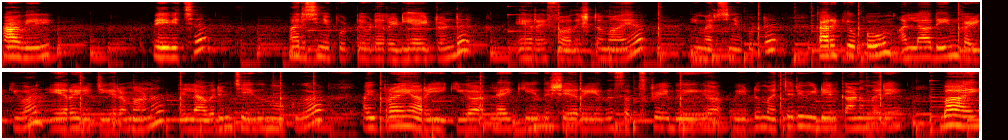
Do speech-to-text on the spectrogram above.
ആവിയിൽ വേവിച്ച മരച്ചിനിപ്പുട്ട് ഇവിടെ റെഡിയായിട്ടുണ്ട് ഏറെ സ്വാദിഷ്ടമായ ഈ മരച്ചിനിപ്പുട്ട് കറിക്കൊപ്പവും അല്ലാതെയും കഴിക്കുവാൻ ഏറെ രുചികരമാണ്. എല്ലാവരും ചെയ്തു നോക്കുക അഭിപ്രായം അറിയിക്കുക ലൈക്ക് ചെയ്ത് ഷെയർ ചെയ്ത് സബ്സ്ക്രൈബ് ചെയ്യുക. വീണ്ടും മറ്റൊരു വീഡിയോയിൽ കാണും വരെ. ബായ്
